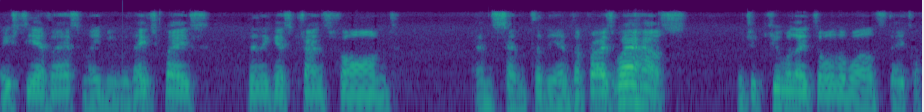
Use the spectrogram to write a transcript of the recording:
HDFS, maybe with HBase. Then it gets transformed and sent to the enterprise warehouse, which accumulates all the world's data.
